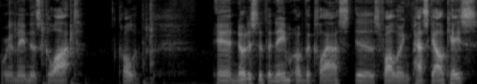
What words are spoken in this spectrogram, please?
We're going to name this glot colon. And notice that the name of the class is following Pascal case.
